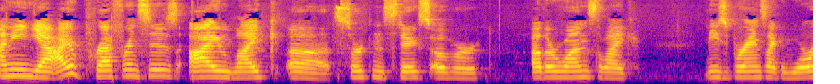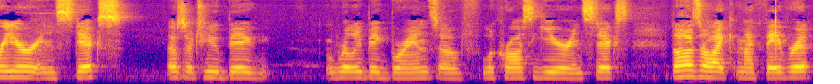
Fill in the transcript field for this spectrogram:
I mean, yeah, I have preferences. I like uh, certain sticks over other ones, like these brands like Warrior and STX. Those are two big, really big brands of lacrosse gear and sticks. Those are like my favorite.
